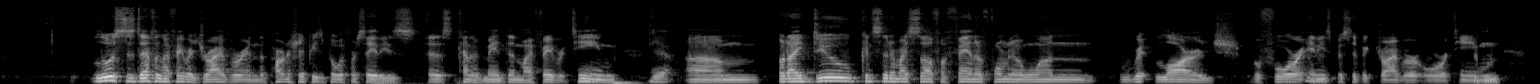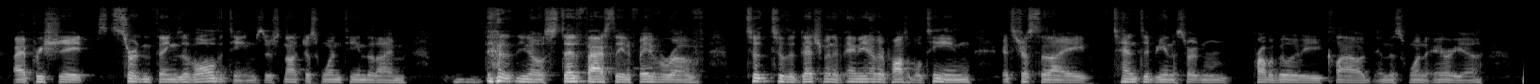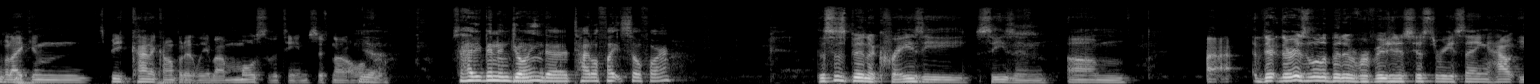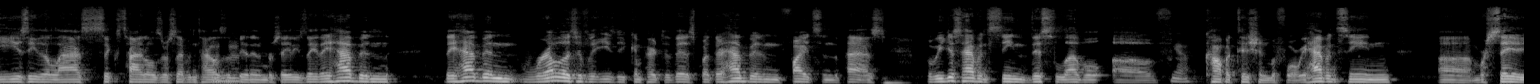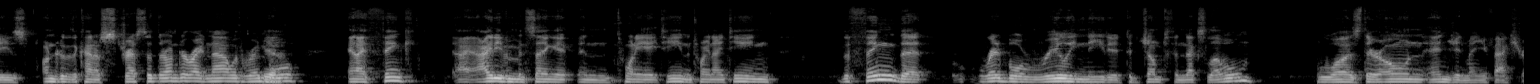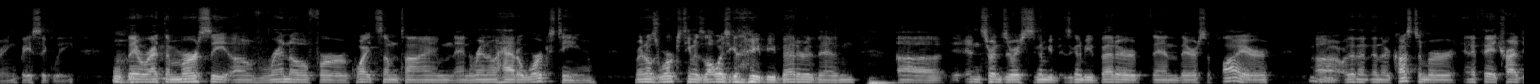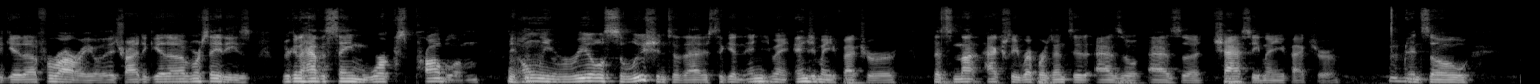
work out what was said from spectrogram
Lewis is definitely my favorite driver, and the partnership he's built with Mercedes has kind of made them my favorite team. Yeah. Um, but I do consider myself a fan of Formula One writ large before mm-hmm. any specific driver or team. Mm-hmm. I appreciate certain things of all the teams. There's not just one team that I'm, you know, steadfastly in favor of to to the detriment of any other possible team. It's just that I tend to be in a certain probability cloud in this one area, but mm-hmm. I can speak kind of confidently about most of the teams, if not all yeah. of them. So, have you been enjoying the title fight so far? This has been a crazy season. Um, I, there, there is a little bit of revisionist history saying how easy the last six titles or seven titles mm-hmm. have been in Mercedes. They they have been they have been relatively easy compared to this, but there have been fights in the past. But we just haven't seen this level of yeah. competition before. We haven't seen uh, Mercedes under the kind of stress that they're under right now with Red yeah. Bull. And I think I, I'd even been saying it in 2018 and 2019 the thing that Red Bull really needed to jump to the next level was their own engine manufacturing, basically. Mm-hmm. They were at the mercy of Renault for quite some time, and Renault had a works team. Renault's works team is always going to be better than, uh, in certain situations, is going to be is going to be better than their supplier uh, mm-hmm. or than, than, their customer. And if they tried to get a Ferrari or they tried to get a Mercedes, they're going to have the same works problem. The mm-hmm. only real solution to that is to get an engine, engine manufacturer that's not actually represented as a as a chassis manufacturer. Mm-hmm. And so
